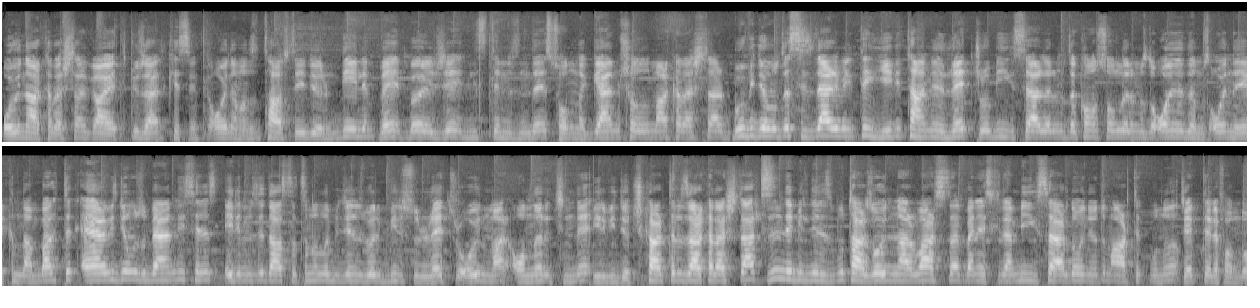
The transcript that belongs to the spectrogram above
oyun arkadaşlar. Gayet güzel. Kesinlikle oynamanızı tavsiye ediyorum diyelim. Ve böylece listemizin de sonuna gelmiş olalım arkadaşlar. Bu videomuzda sizlerle birlikte 7 tane retro bilgisayarlarımızda, konsollarımızda oynadığımız oyuna yakından baktık. Eğer videomuzu beğendiyseniz elimizde daha satın alabileceğiniz böyle bir sürü retro oyun var. Onlar için de bir video çıkartırız arkadaşlar. Sizin de bildiğiniz bu tarz oyunlar varsa ben eskiden bilgisayarda oynuyordum. Artık bunu cep telefonunda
